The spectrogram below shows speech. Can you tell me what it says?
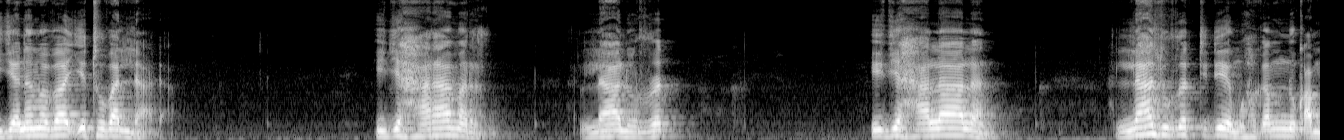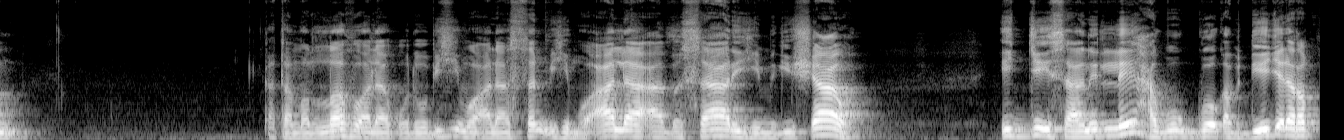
ija nama baay'eetu ballaadha ija haraamar laalurratti ija halaalan laalurratti deemu hagam nu qabnu كتم الله على قلوبهم وعلى سمعهم وعلى أبصارهم غشاوة. إجي إسان اللي حقوق قبدي جل رب.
